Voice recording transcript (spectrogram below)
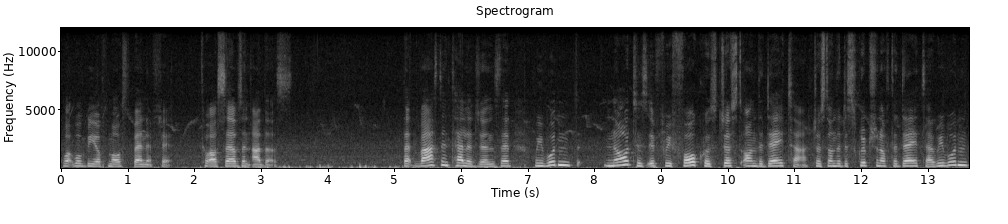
what will be of most benefit to ourselves and others. That vast intelligence that we wouldn't notice if we focus just on the data, just on the description of the data. We wouldn't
